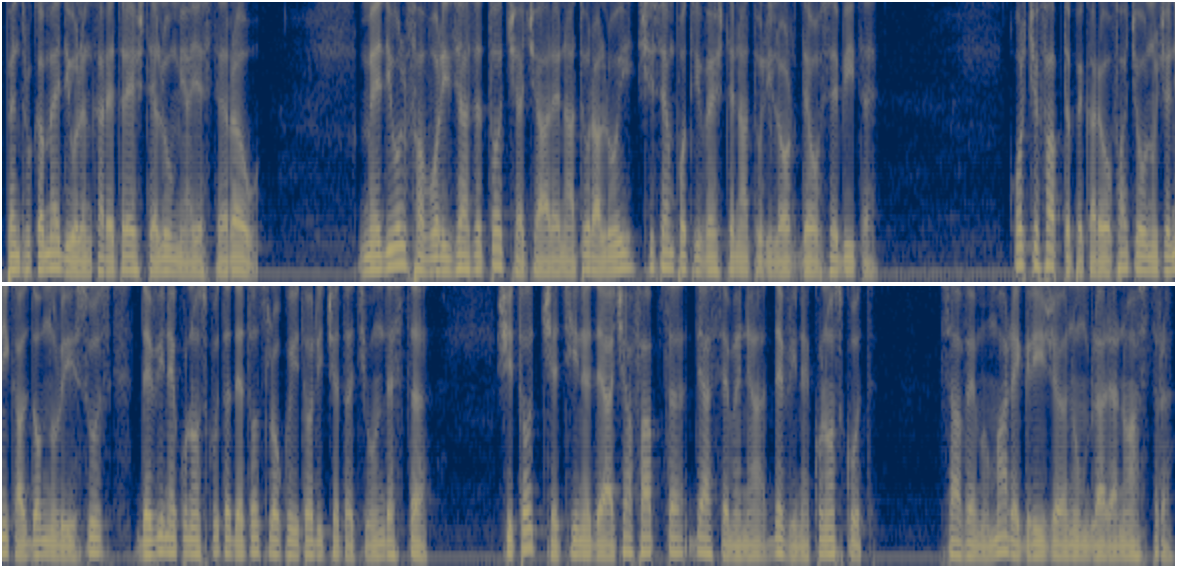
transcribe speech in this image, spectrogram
pentru că mediul în care trăiește lumea este rău. Mediul favorizează tot ceea ce are natura lui și se împotrivește naturilor deosebite. Orice faptă pe care o face un ucenic al Domnului Isus devine cunoscută de toți locuitorii cetății unde stă. Și tot ce ține de acea faptă, de asemenea, devine cunoscut. Să avem mare grijă în umblarea noastră.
